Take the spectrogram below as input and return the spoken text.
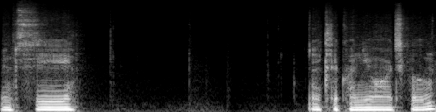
you can see, I click on new article.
